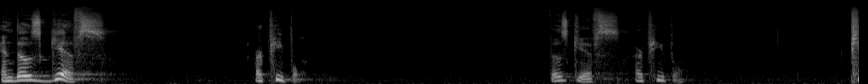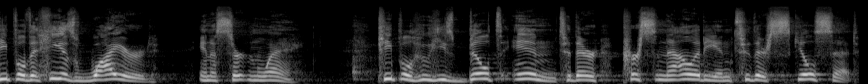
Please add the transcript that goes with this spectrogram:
And those gifts are people. Those gifts are people. People that he has wired in a certain way. People who he's built in to their personality and to their skill set,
